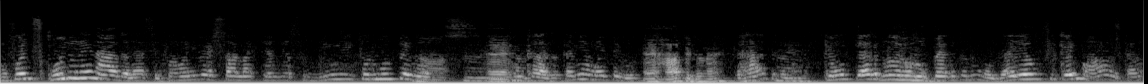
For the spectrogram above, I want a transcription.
não foi descuido nem nada, né? Assim, foi um aniversário lá que teve minha sobrinha e todo mundo pegou. Nossa, Em casa, até minha mãe pegou. é, é rápido, né? É rápido, né? Porque um pega, não, não pega todo mundo. Aí eu fiquei mal e tal.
